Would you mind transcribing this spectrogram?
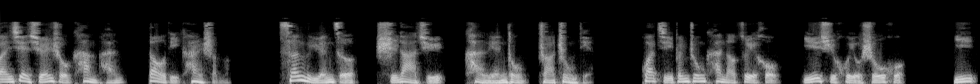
短线选手看盘到底看什么？三个原则：识大局、看联动、抓重点。花几分钟看到最后，也许会有收获。一、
